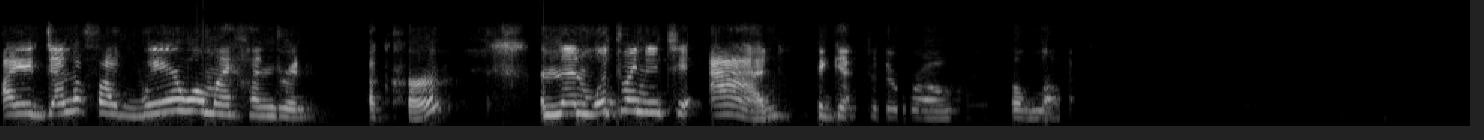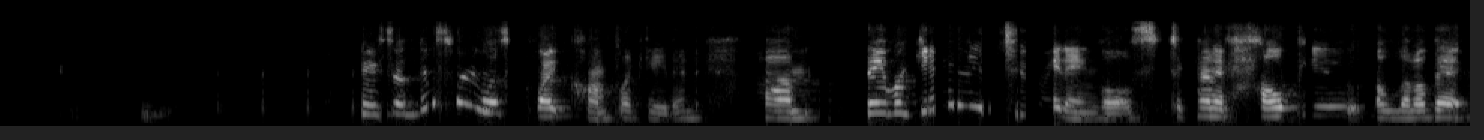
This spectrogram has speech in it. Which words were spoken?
I identified where will my 100 occur, and then what do I need to add to get to the row below it. Okay, so this one was quite complicated. Um, they were giving you two right angles to kind of help you a little bit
